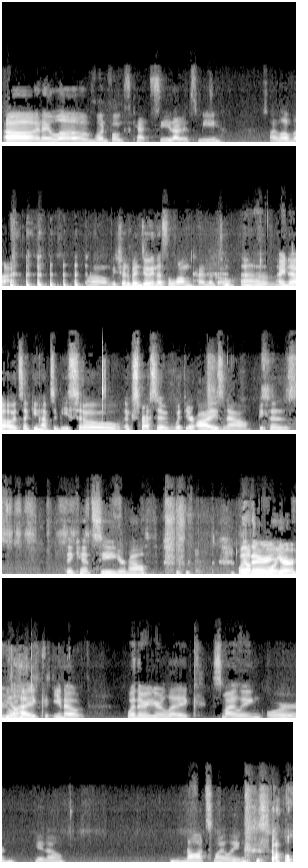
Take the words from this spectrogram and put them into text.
Uh, and I love when folks can't see that it's me. I love that. um, we should have been doing this a long time ago. Um, I know. It's like you have to be so expressive with your eyes now because they can't see your mouth. whether or you- you're yeah. like, you know, whether you're like smiling or, you know, not smiling. so,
